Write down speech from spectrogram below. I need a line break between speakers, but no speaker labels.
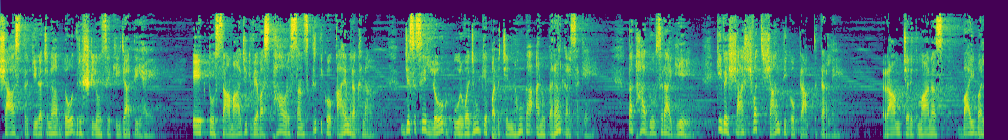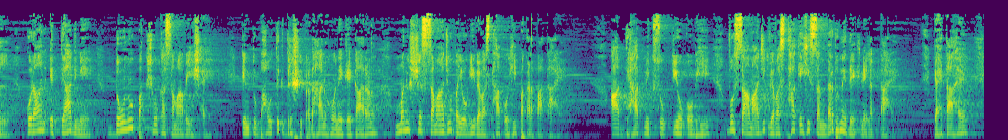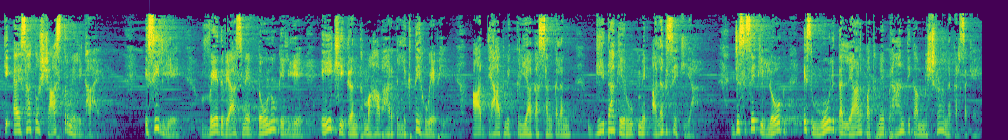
शास्त्र की रचना दो दृष्टियों से की जाती है। एक तो सामाजिक व्यवस्था और संस्कृति को कायम रखना, जिससे लोग पूर्वजों के पद चिन्हों का अनुकरण कर सकें, तथा दूसरा ये कि वे शाश्वत शांति को प्राप्त कर लें। रामचरितमानस बाइबल, कुरान इत्यादि में दोनों पक्षों का समावेश है, किंतु भौतिक दृष्टि प्रधान होने के कारण मनुष्य समाजोपयोगी व्यवस्था को ही पकड़ पाता है। आध्यात्मिक सूक्तियों को भी वो सामाजिक व्यवस्था के ही संदर्भ में देखने लगता है। कहता है कि ऐसा तो शास्त्र में लिखा है। इसीलिए वेद व्यास ने दोनों के लिए एक ही ग्रंथ महाभारत लिखते हुए भी आध्यात्मिक क्रिया का संकलन गीता के रूप में अलग से किया। जिससे कि लोग इस मूल कल्याण पथ में भ्रांति का मिश्रण न कर सके।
